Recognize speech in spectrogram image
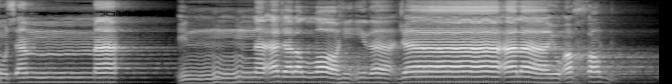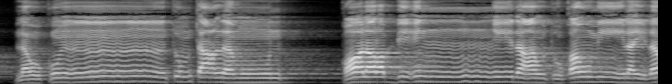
مسمى. إن أجل الله إذا جاء لا يؤخر. لو كنتم تعلمون. قال رب إني دعوت قومي ليلا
